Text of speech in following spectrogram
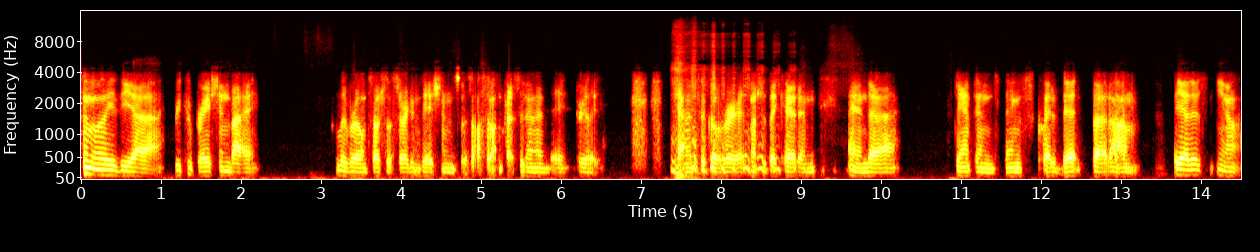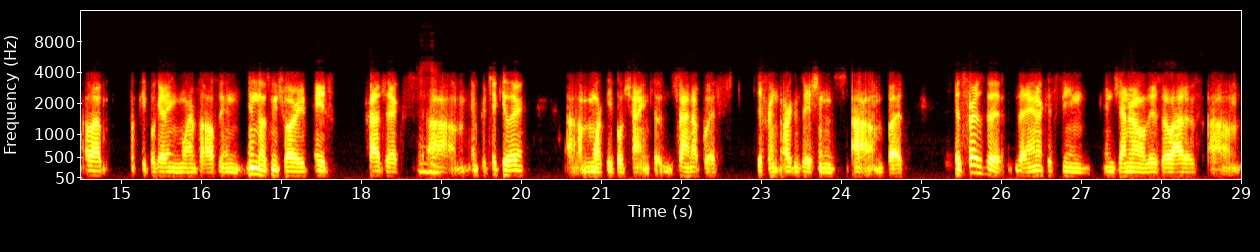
similarly, the uh, recuperation by liberal and socialist organizations was also unprecedented. They really kind of took over as much as they could and and uh, dampened things quite a bit. But um, yeah, there's you know a lot of people getting more involved in in those mutual aid projects mm-hmm. um, in particular um, more people trying to sign up with different organizations. Um, but as far as the, the anarchist scene in general, there's a lot of um,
